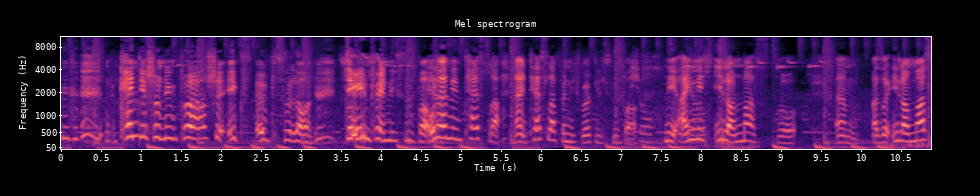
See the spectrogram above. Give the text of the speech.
kennt ihr schon den Porsche XY? Den finde ich super. Ja. Oder den Tesla. Nein, Tesla finde ich wirklich super. Ich auch. Nee, Ich eigentlich Elon Musk. So. Ähm, also Elon Musk,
